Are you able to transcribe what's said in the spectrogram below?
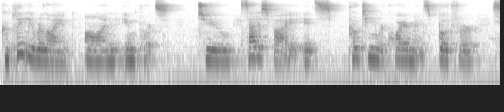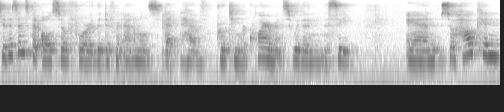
completely reliant on imports to satisfy its protein requirements both for citizens but also for the different animals that have protein requirements within the city. And so how can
